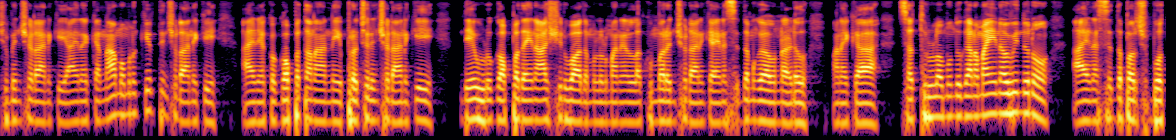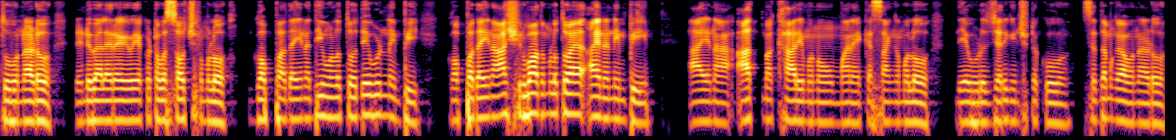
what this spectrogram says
చూపించడానికి ఆయన యొక్క నామమును కీర్తించడానికి ఆయన యొక్క గొప్పతనాన్ని ప్రచురించడానికి దేవుడు గొప్పదైన ఆశీర్వాదములను మన కుమ్మరించడానికి ఆయన సిద్ధంగా ఉన్నాడు. మన యొక్క శత్రువుల ముందు ఘనమైన విందును ఆయన సిద్ధపరచబోతూ ఉన్నాడు. రెండు వేల ఇరవై ఒకటవ సంవత్సరంలో గొప్పదైన దీవులతో దేవుడు నింపి గొప్పదైన ఆశీర్వాదములతో ఆయన నింపి ఆయన ఆత్మ కార్యమును మన యొక్క సంఘములో దేవుడు జరిగించుటకు సిద్ధంగా ఉన్నాడు.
